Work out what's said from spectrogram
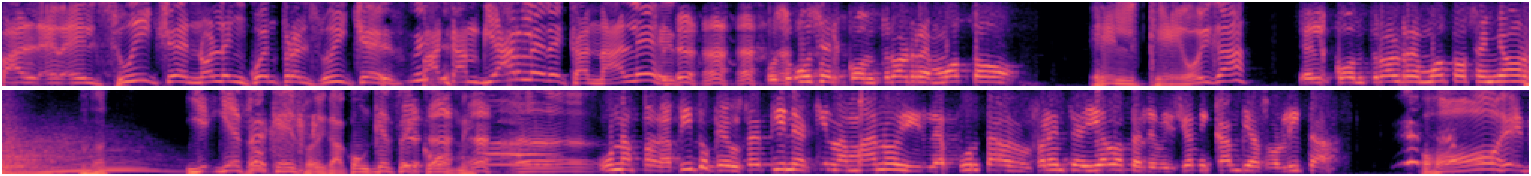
para el, el switch, eh, no le encuentro el switch, para cambiarle de canales. Pues use el control remoto. ¿El qué, oiga? El control remoto, señor. ¿Y, y eso qué es, oiga? ¿Con qué se come? Un aparatito que usted tiene aquí en la mano y le apunta enfrente ahí a la televisión y cambia solita. Oh, es-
